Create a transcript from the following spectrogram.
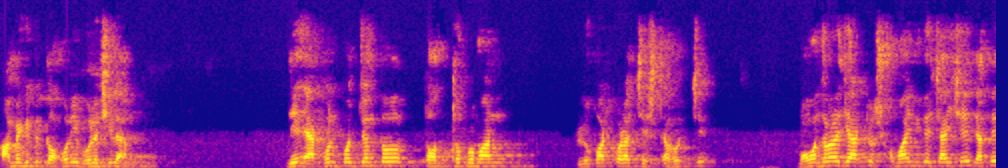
আমি কিন্তু তখনই বলেছিলাম যে এখন পর্যন্ত তথ্য প্রমাণ লোপাট করার চেষ্টা হচ্ছে। মমতা ব্যানার্জি আর একটু সময় নিতে চাইছে যাতে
